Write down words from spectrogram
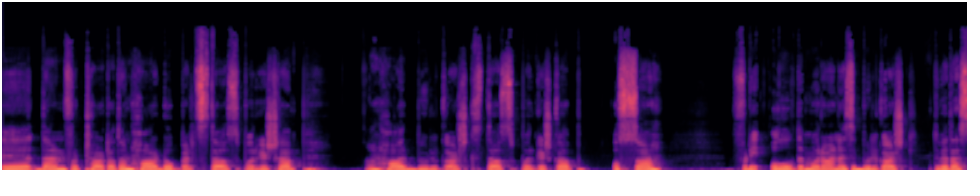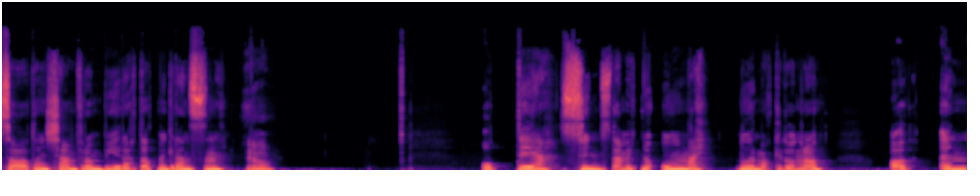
der han fortalte at han har dobbelt statsborgerskap. Han har bulgarsk statsborgerskap også, fordi oldemora hans er bulgarsk. Du vet, jeg sa at han kommer fra en by rett attmed grensen, ja. og det syns de ikke noe om, nei, nordmakedonerne. At en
